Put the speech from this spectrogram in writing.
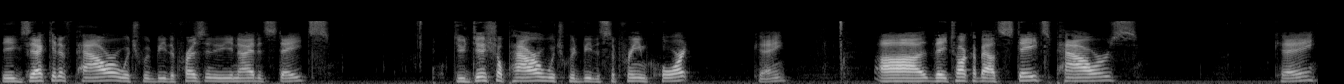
the executive power, which would be the President of the United States, judicial power, which would be the Supreme Court, Okay? Uh, they talk about states' powers. Okay?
